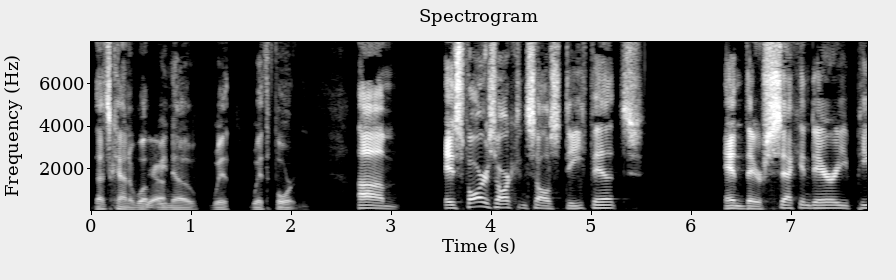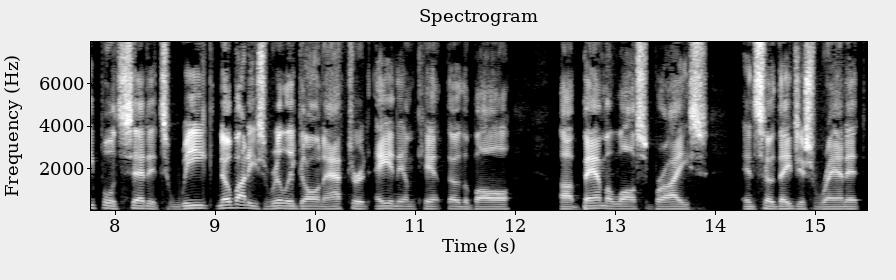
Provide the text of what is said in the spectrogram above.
that's kind of what Yeah. we know with with Fortin. Um, as far as Arkansas's defense and their secondary, people had said it's weak. Nobody's really gone after it. A and M can't throw the ball. Uh, Bama lost Bryce, and so they just ran it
